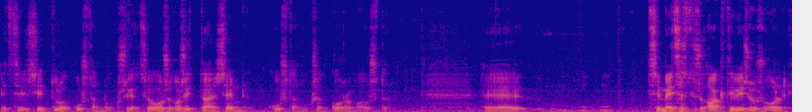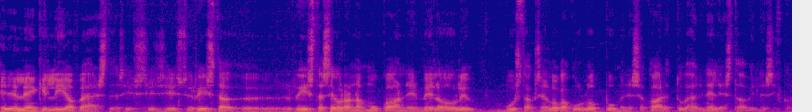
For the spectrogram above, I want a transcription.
että siitä tulee kustannuksia. Että se on osittain sen kustannuksen korvausta se metsästysaktiivisuus on edelleenkin liian vähäistä. Siis, siis, siis riista, riista seurannan mukaan niin meillä oli muistaakseni lokakuun loppuun mennessä kaadettu vähän 400 villesikaa.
